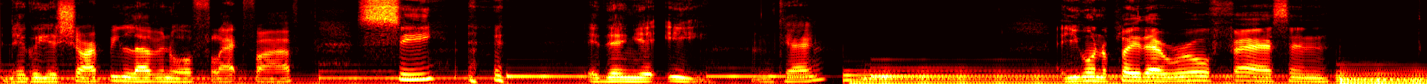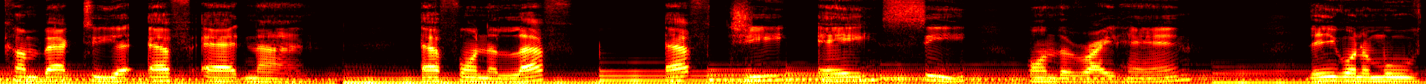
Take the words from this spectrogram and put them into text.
and there go your sharp 11 or flat 5, C, and then your E, okay? And you're going to play that real fast and come back to your F add 9. F on the left, F, G, A, C on the right hand. Then you're going to move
